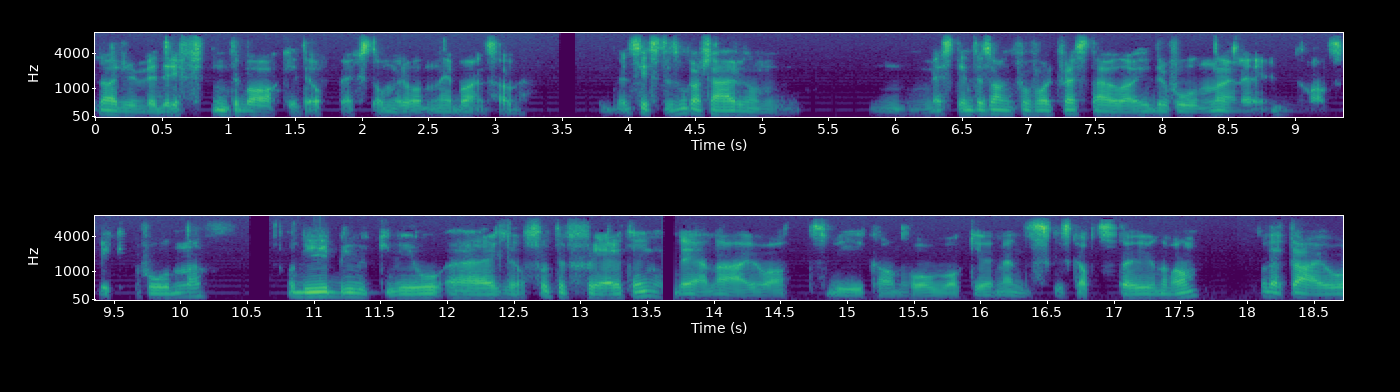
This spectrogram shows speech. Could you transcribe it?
larvedriften tilbake til oppvekstområdene i Barentshavet. Det siste som kanskje er sånn, mest interessant for folk flest, er jo da hydrofonene, eller undervannsmikrofonene. Og De bruker vi jo eh, egentlig også til flere ting. Det ene er jo at vi kan overvåke menneskeskapt støy under vann. Og dette er jo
